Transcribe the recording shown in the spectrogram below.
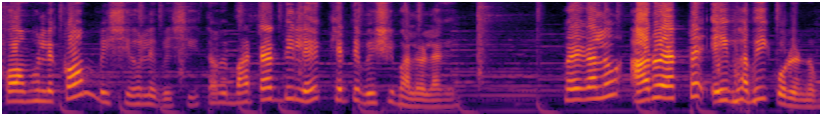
কম হলে কম, বেশি হলে বেশি। তবে বাটার দিলে খেতে বেশি ভালো লাগে। হয়ে গেল আরও একটা এইভাবেই করে নেব।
